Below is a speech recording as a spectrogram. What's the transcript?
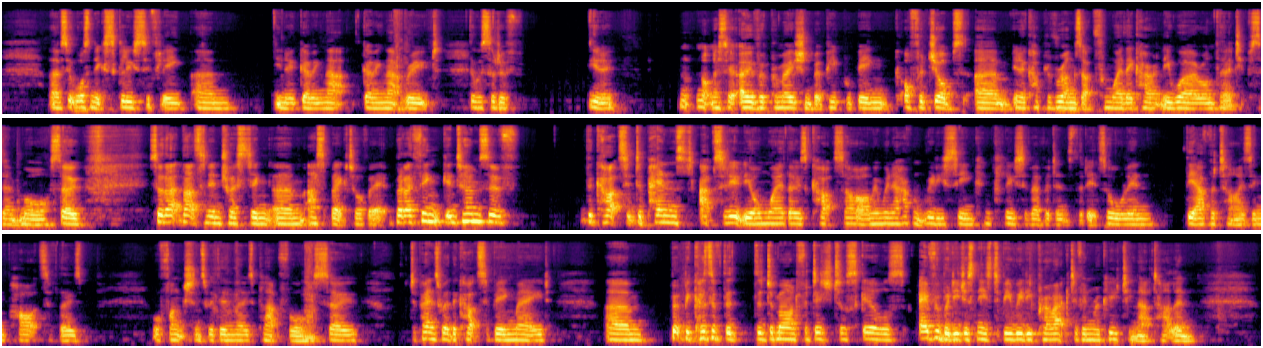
Uh, so it wasn't exclusively, um, you know, going that going that route. There was sort of, you know, not necessarily over promotion, but people being offered jobs um, in a couple of rungs up from where they currently were on 30% more. So, so that that's an interesting um, aspect of it. But I think in terms of the cuts, it depends absolutely on where those cuts are. I mean, we haven't really seen conclusive evidence that it's all in the advertising parts of those or functions within those platforms. So it depends where the cuts are being made. Um, but because of the, the demand for digital skills, everybody just needs to be really proactive in recruiting that talent.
